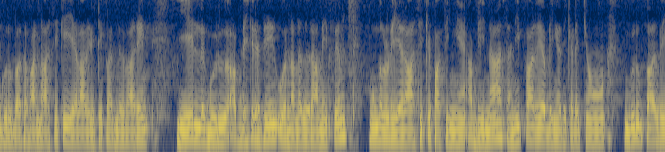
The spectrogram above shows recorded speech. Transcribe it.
குரு பகவான் ராசிக்கு ஏழாவது வீட்டுக்கு வந்துடுவார் ஏழில் குரு அப்படிங்கிறது ஒரு நல்லது ஒரு அமைப்பு. உங்களுடைய ராசிக்கு பார்த்தீங்க அப்படின்னா சனி பார்வை அப்படிங்கிறது கிடைக்கும். குரு பார்வை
